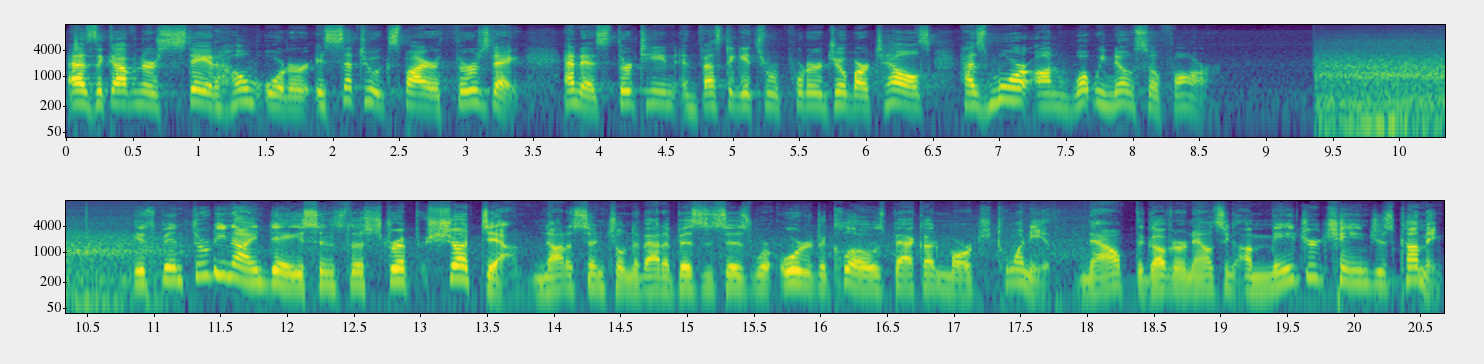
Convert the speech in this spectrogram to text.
as the governor's stay at home order is set to expire Thursday. And as 13 Investigates reporter Joe Bartels has more on what we know so far. It's been 39 days since the Strip shut down. Non essential Nevada businesses were ordered to close back on March 20th. Now, the governor announcing a major change is coming,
